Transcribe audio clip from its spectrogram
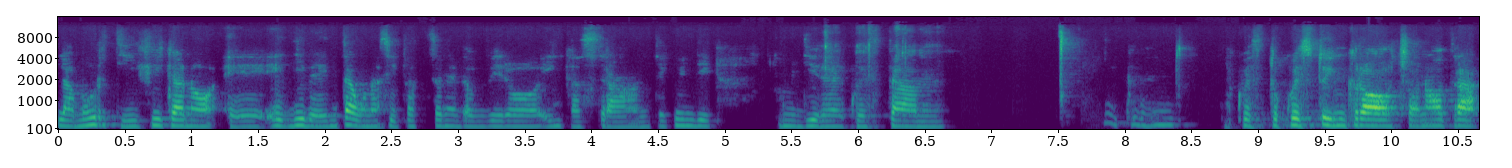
la mortificano e, e, diventa una situazione davvero incastrante. Quindi, come dire, questa, questo, questo, incrocio no, tra,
